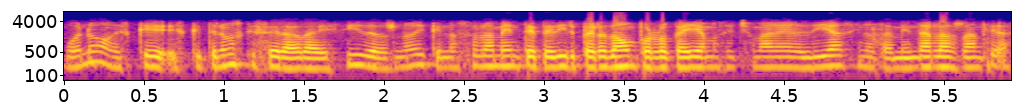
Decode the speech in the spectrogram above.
bueno, es que, es que tenemos que ser agradecidos, ¿no? Y que no solamente pedir perdón por lo que hayamos hecho mal en el día, sino también dar las gracias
